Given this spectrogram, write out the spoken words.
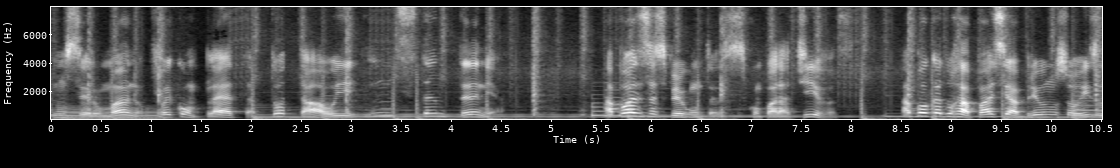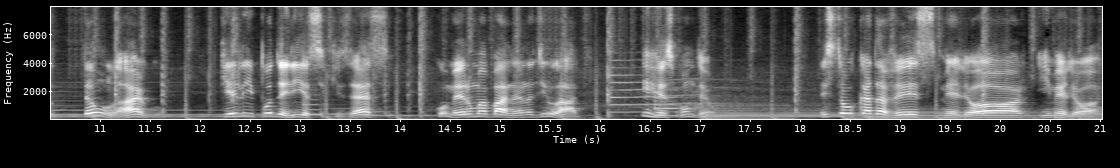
num ser humano foi completa, total e instantânea. Após essas perguntas comparativas, a boca do rapaz se abriu num sorriso tão largo que ele poderia, se quisesse, comer uma banana de lado e respondeu: Estou cada vez melhor e melhor,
